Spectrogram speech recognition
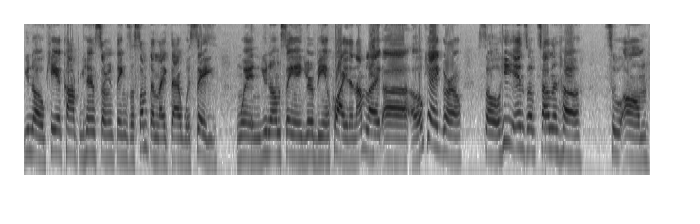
you know, can't comprehend certain things or something like that would say when, you know I'm saying, you're being quiet. And I'm like, uh, okay, girl. So he ends up telling her to, um,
